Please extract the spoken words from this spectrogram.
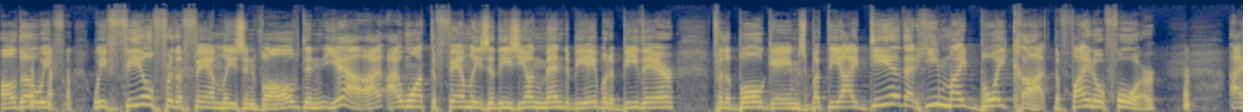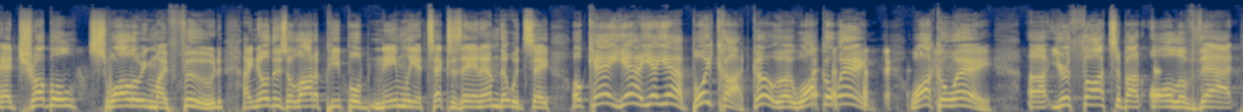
Although we we feel for the families involved, and yeah, I, I want the families of these young men to be able to be there for the bowl games. But the idea that he might boycott the Final Four, I had trouble swallowing my food. I know there's a lot of people, namely at Texas A&M, that would say, "Okay, yeah, yeah, yeah, boycott, go, uh, walk away, walk away." Uh, your thoughts about all of that,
